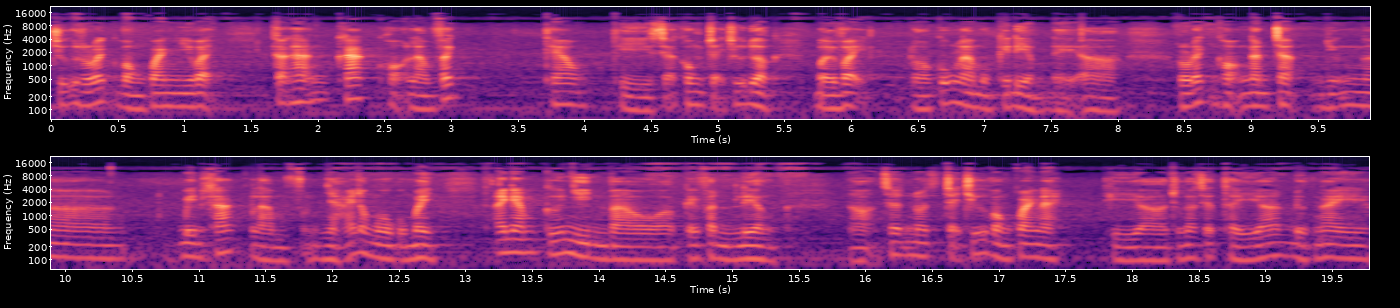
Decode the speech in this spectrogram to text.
chữ Rolex vòng quanh như vậy các hãng khác họ làm vách theo thì sẽ không chạy chữ được. Bởi vậy đó cũng là một cái điểm để uh, Rolex họ ngăn chặn những uh, bên khác làm nhái đồng hồ của mình. Anh em cứ nhìn vào cái phần liềng đó, nó chạy chữ vòng quanh này thì uh, chúng ta sẽ thấy uh, được ngay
